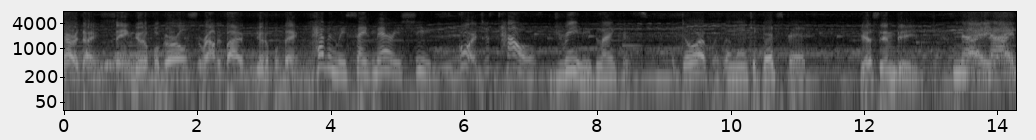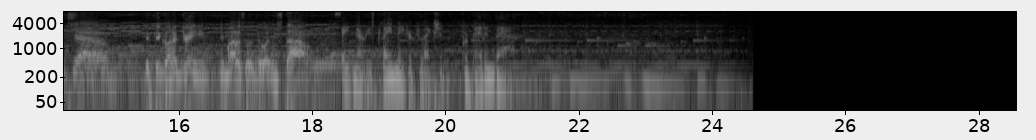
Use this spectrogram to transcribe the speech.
paradise, seeing beautiful girls surrounded by beautiful things. Heavenly St. Mary's sheets. Gorgeous towels. Dreamy blankets. Adorably romantic bedspreads. Yes, indeed. Night-night, Joe. If you're going to dream, you might as well do it in style. St. Mary's Playmaker Collection for bed and bath.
